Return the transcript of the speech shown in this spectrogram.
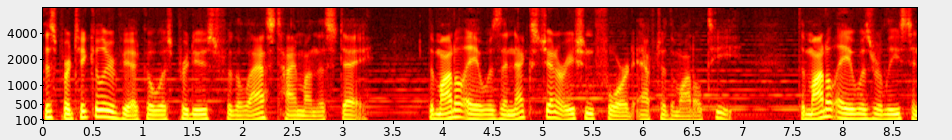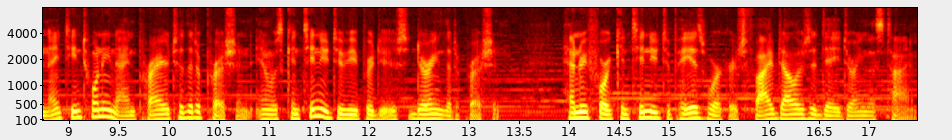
This particular vehicle was produced for the last time on this day. The Model A was the next generation Ford after the Model T. The Model A was released in 1929 prior to the Depression and was continued to be produced during the Depression. Henry Ford continued to pay his workers $5 a day during this time.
